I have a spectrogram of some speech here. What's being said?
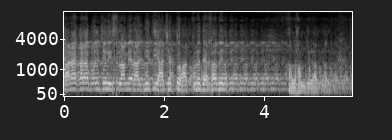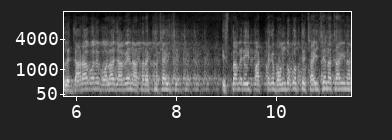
কারা কারা বলছেন ইসলামের রাজনীতি আছে একটু হাত তুলে দেখাবেন। আলহামদুলিল্লাহ। তাহলে যারা বলে বলা যাবে না তারা কি চাইছে? ইসলামের এই পাঠটাকে বন্ধ করতে চাইছে না চাই না?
